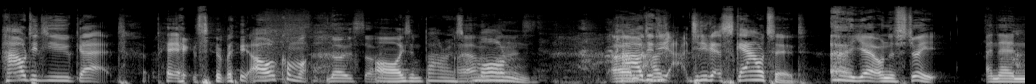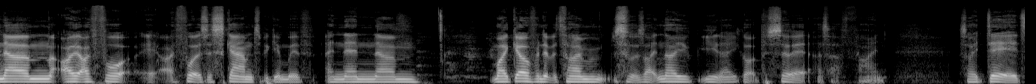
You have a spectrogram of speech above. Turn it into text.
How did you get picked to be? Oh, come on! no, sorry. Oh, he's embarrassed. I am Come on! embarrassed. How Um, did you did you get scouted? yeah, on the street. And then um, I, I thought I thought it was a scam to begin with. And then um, my girlfriend at the time sort of was like, "No, you, you know, you got to pursue it." I was like, "Fine." So I did.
